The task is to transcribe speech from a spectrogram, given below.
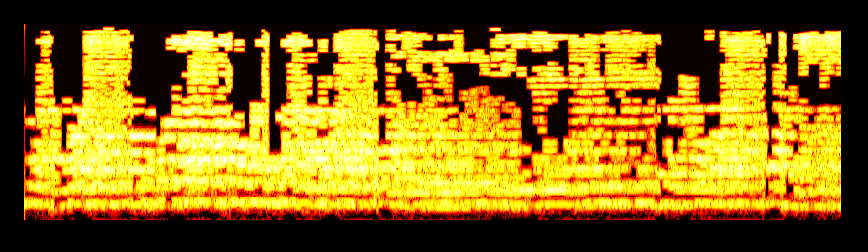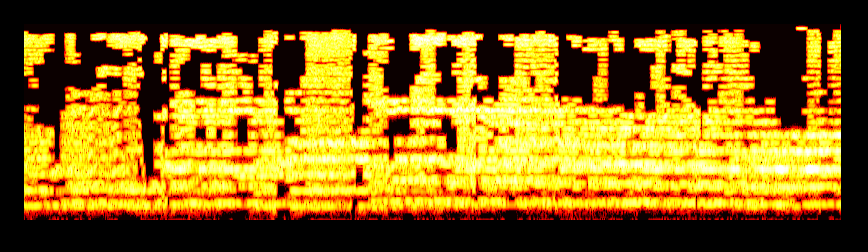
نَاظِرٌ وَأَطْوَارُهَا وَأَرْجُلُهُمْ إِلَيْهِ نَاظِرَةٌ عَلَىٰ صِرَاطٍ مُّسْتَقِيمٍ وَأَنزَلْنَا الْفُرْقَانَ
